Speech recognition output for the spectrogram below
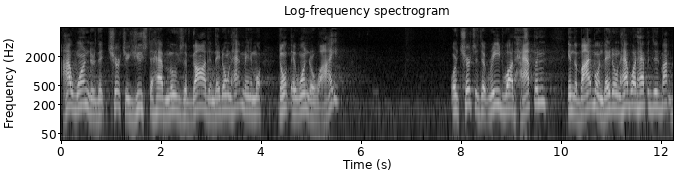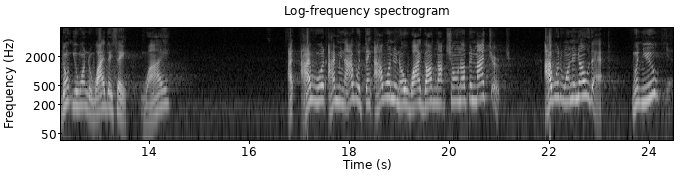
I wonder that churches used to have moves of God and they don't have them anymore. Don't they wonder why? Or churches that read what happened in the Bible and they don't have what happens in the Bible. Don't you wonder why they say, why? I, I would, I mean, I would think, I want to know why God's not showing up in my church. I would want to know that. Wouldn't you? Yes.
